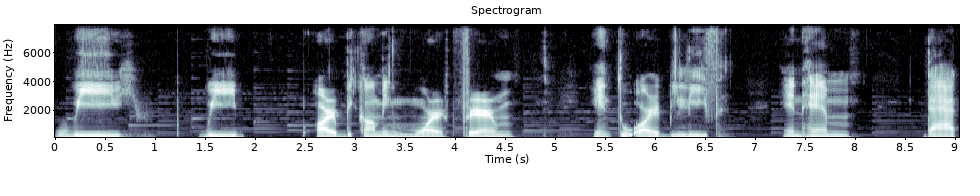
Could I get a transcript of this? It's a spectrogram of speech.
we we are becoming more firm into our belief in him that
